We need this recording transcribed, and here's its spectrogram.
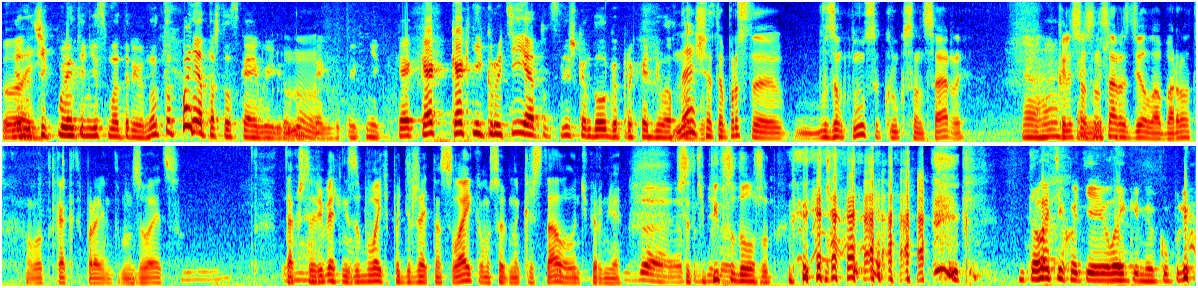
Я на чекпоинты не смотрю. Ну, тут понятно, что Sky выиграл. Ну. Как, бы, как, ни, как, как, как ни крути, я тут слишком долго проходил автобус. Знаешь, это просто замкнулся круг сансары. Ага, Колесо конечно. сансары сделало оборот. Вот как это правильно там называется. Так что, ребят, не забывайте поддержать нас лайком, особенно Кристалла, он теперь мне Да, все-таки пиццу должен. Давайте хоть я ее лайками куплю.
